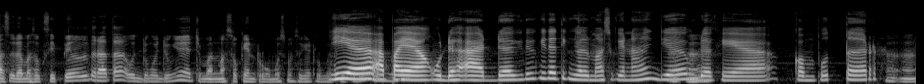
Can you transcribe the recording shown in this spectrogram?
pas udah masuk sipil ternyata ujung-ujungnya ya cuman masukin rumus masukin rumus Iya, rumus. apa yang udah ada gitu kita tinggal masukin aja, udah kayak komputer. Heeh.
